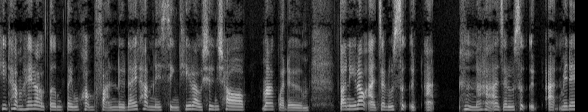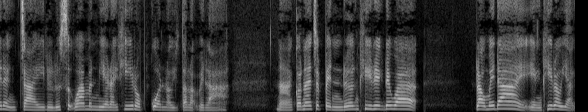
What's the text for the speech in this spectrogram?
ที่ทำให้เราเติมเต็มความฝันหรือได้ทำในสิ่งที่เราชื่นชอบมากกว่าเดิม ตอนนี้เราอาจจะรู้สึกอึดอัดนะคะอาจจะรู้สึกอึดอัดไม่ได้ดังใจ หรือรู้สึกว่ามันมีอะไรที่รบกวนเราอยู่ตลอดเวลานะก็น่าจะเป็นเรื่องที่เรียกได้ว่า เราไม่ได้อย่างที่เราอยาก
